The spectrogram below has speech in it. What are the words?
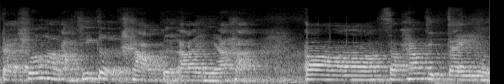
แต่ช่วงหลังๆที่เกิดข่าวเกิดอะไรอย่างเงี้ยค่ะสภาพจิตใจหนู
